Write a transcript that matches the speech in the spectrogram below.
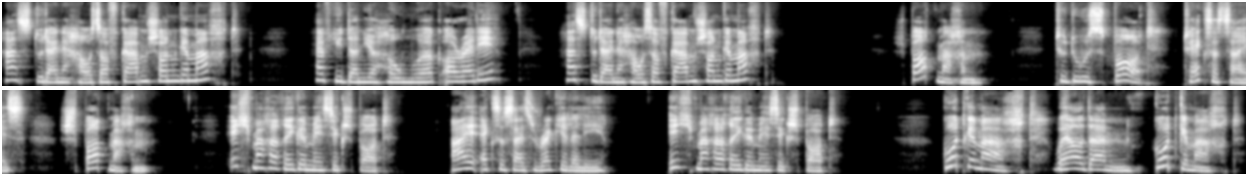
Hast du deine Hausaufgaben schon gemacht? Have you done your homework already? Hast du deine Hausaufgaben schon gemacht? Sport machen. To do sport, to exercise. Sport machen. Ich mache regelmäßig Sport. I exercise regularly. Ich mache regelmäßig Sport. Gut gemacht. Well done. Gut gemacht.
